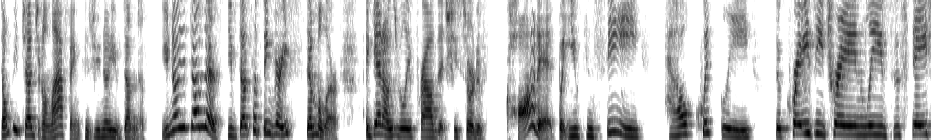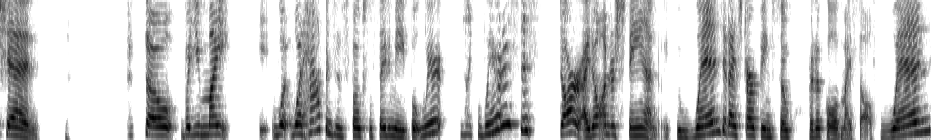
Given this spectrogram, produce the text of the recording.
don't be judging and laughing because you know you've done this. You know you've done this. You've done something very similar. Again, I was really proud that she sort of caught it, but you can see how quickly the crazy train leaves the station. So, but you might eh, what what happens is folks will say to me, "But where like where does this start? I don't understand. When did I start being so critical of myself? When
